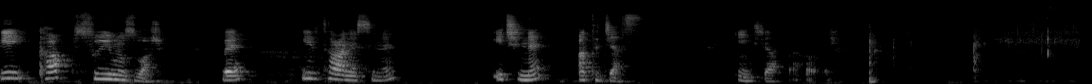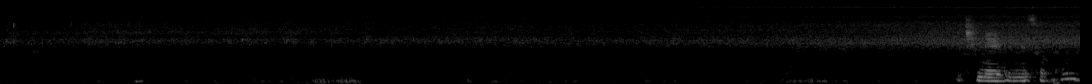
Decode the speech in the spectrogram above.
bir kap suyumuz var. Ve bir tanesini içine atacağız. İnşallah olur. İçine elini sokayım.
